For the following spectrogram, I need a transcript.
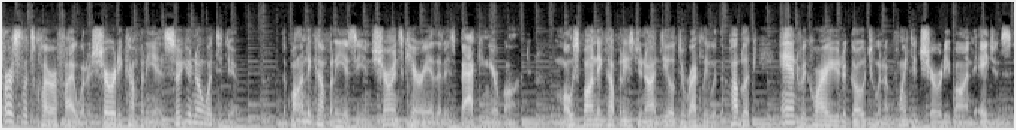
first let's clarify what a surety company is so you know what to do. The bonding company is the insurance carrier that is backing your bond. Most bonding companies do not deal directly with the public and require you to go to an appointed surety bond agency.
